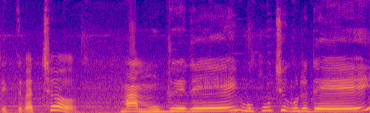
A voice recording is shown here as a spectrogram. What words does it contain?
দেখতে পাচ্ছ? মা, মুখ ধুয়ে দেই, মুখ মুছু করে দেই।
